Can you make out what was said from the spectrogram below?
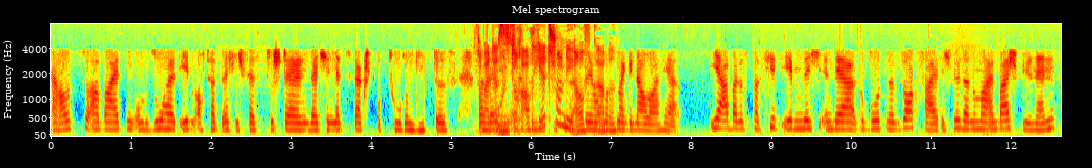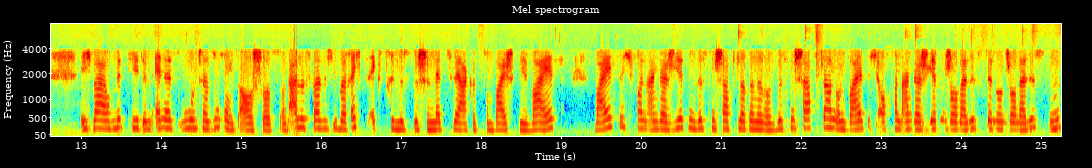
herauszuarbeiten, um so halt eben auch tatsächlich festzustellen, welche Netzwerkstrukturen gibt es. Aber das ist doch auch jetzt schon die Aufgabe. Muss man genauer her ja, aber das passiert eben nicht in der gebotenen Sorgfalt. Ich will da nur mal ein Beispiel nennen. Ich war auch Mitglied im NSU-Untersuchungsausschuss und alles, was ich über rechtsextremistische Netzwerke zum Beispiel weiß, weiß ich von engagierten Wissenschaftlerinnen und Wissenschaftlern und weiß ich auch von engagierten Journalistinnen und Journalisten,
